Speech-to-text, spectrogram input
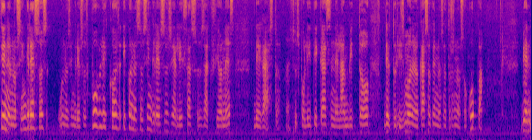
tiene unos ingresos, unos ingresos públicos y con esos ingresos realiza sus acciones de gasto, sus políticas en el ámbito del turismo en el caso que nosotros nos ocupa. Bien,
